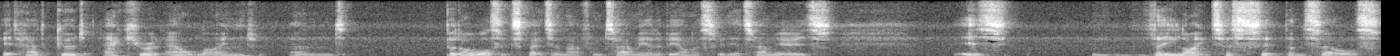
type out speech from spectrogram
It had good, accurate outline, and but I was expecting that from Tamiya. To be honest with you, Tamiya is is they like to sit themselves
